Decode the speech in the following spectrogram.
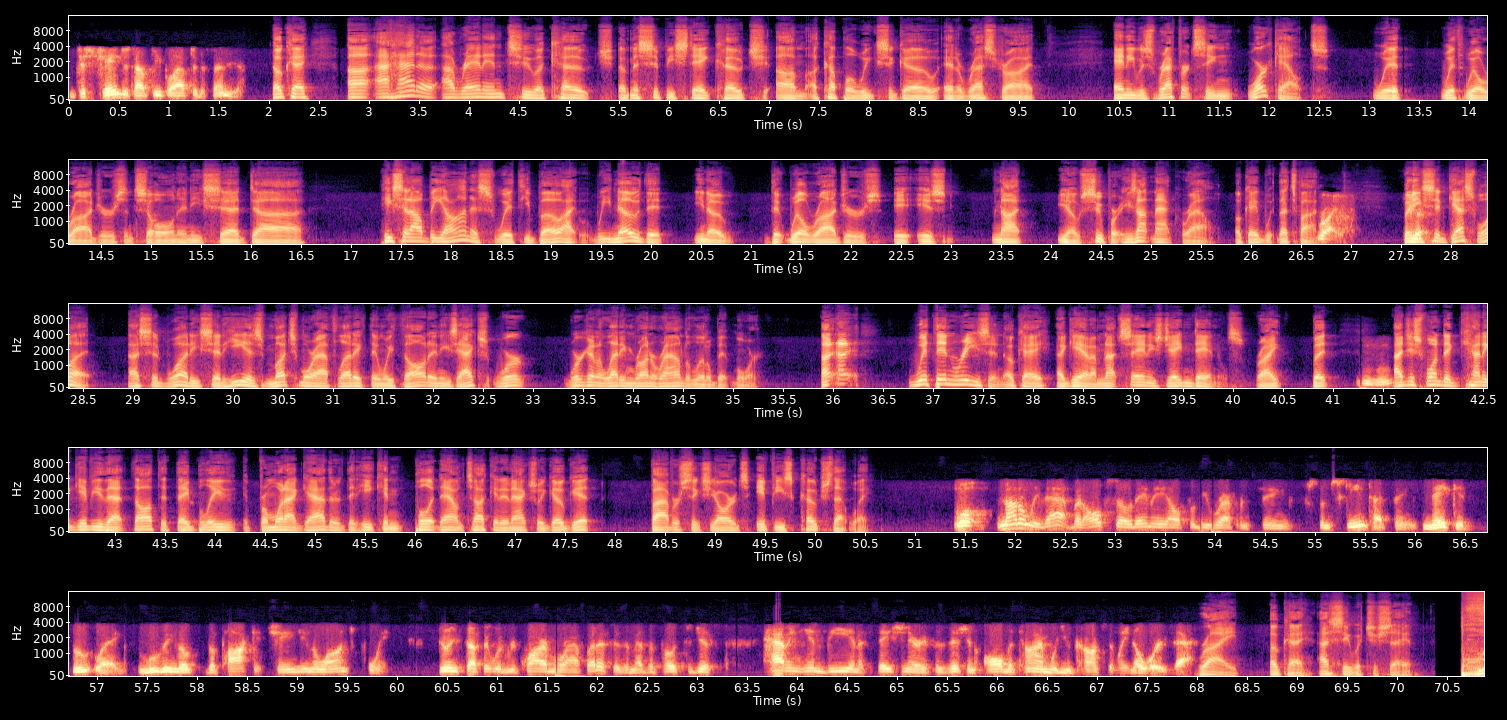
It just changes how people have to defend you. Okay. Uh, I had a I ran into a coach, a Mississippi State coach, um, a couple of weeks ago at a restaurant, and he was referencing workouts with with Will Rogers and so on. And he said, uh, he said, "I'll be honest with you, Bo. I, we know that you know that Will Rogers is, is not you know super. He's not Matt Corral. Okay, that's fine. Right. But Sure. he said, "Guess what?" I said, "What?" He said, "He is much more athletic than we thought, and he's actually we're we're going to let him run around a little bit more, I, I, within reason." Okay. Again, I'm not saying he's Jayden Daniels, right? But I just wanted to kind of give you that thought that they believe, from what I gathered, that he can pull it down, tuck it, and actually go get five or six yards if he's coached that way. Well, not only that, but also they may also be referencing some scheme type things: naked, bootleg, moving the the pocket, changing the launch point, doing stuff that would require more athleticism, as opposed to just having him be in a stationary position all the time where you constantly know where he's at. Right. Okay. I see what you're saying.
